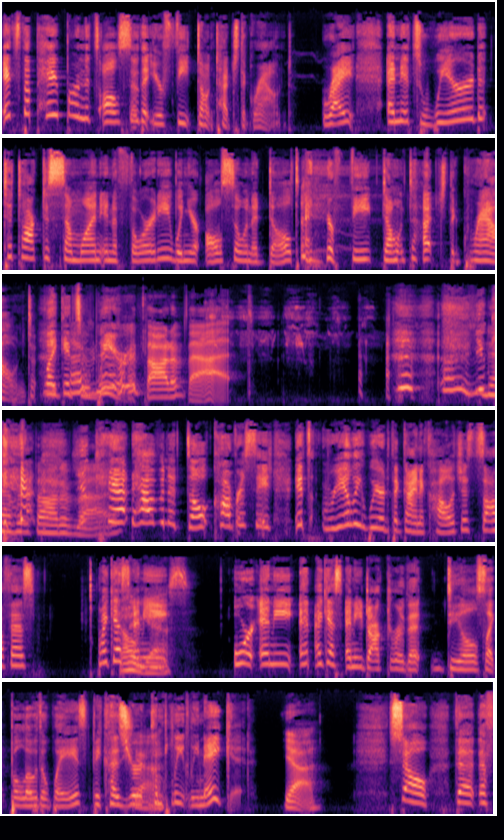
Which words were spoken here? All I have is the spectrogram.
It's the paper and it's also that your feet don't touch the ground. Right? And it's weird to talk to someone in authority when you're also an adult and your feet don't touch the ground. Like it's weird. I've weird. never thought of that. I've You never can't- thought of that. You can't have an adult conversation. It's really weird. at The gynecologist's office. I guess oh any yes, or any, and I guess any doctor that deals like below the waist because you're Yeah. completely naked. yeah. So the the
